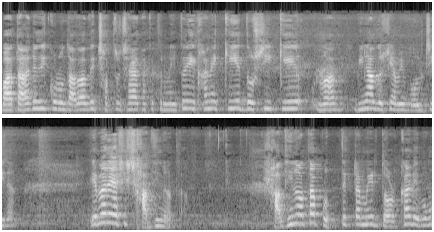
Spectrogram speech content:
বা তারা যদি কোনো দাদাদের ছত্রছায়া থাকে, তো নেই। তো এখানে কে দোষী, কে না, বিনা দোষী আমি বলছি না। এবারে আসি স্বাধীনতা। স্বাধীনতা প্রত্যেকটা মেয়ের দরকার এবং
